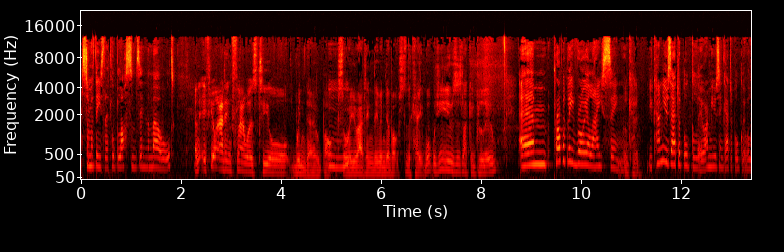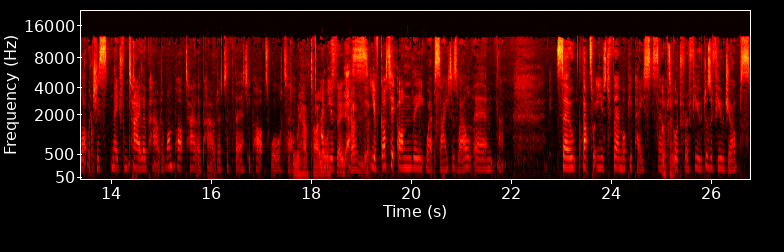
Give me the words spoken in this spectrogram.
some of these little blossoms in the mould. And if you're adding flowers to your window box or Mm-hmm. you're adding the window box to the cake, what would you use as like a glue? Um, probably royal icing. Okay. You can use edible glue. I'm using edible glue a lot, which is made from Tylo powder. One part Tylo powder to 30 parts water. And we have And on you've, yes, show. Yeah. you've got it on the website as well. Um, so that's what you use to firm up your paste. So it's good for a few, does a few jobs.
